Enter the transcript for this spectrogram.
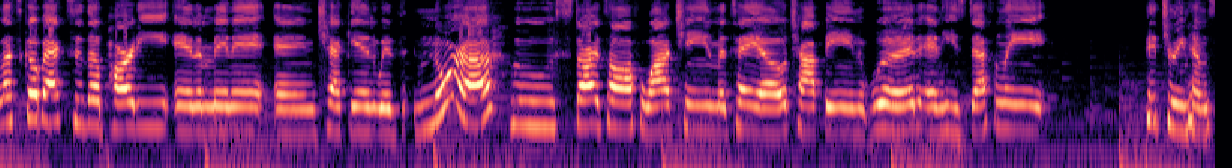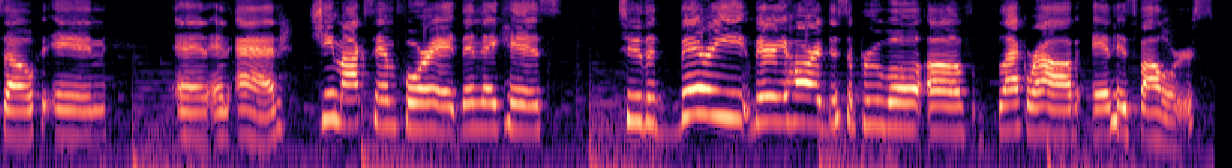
let's go back to the party in a minute and check in with Nora, who starts off watching Mateo chopping wood, and he's definitely picturing himself in an, an ad. She mocks him for it, then they kiss to the very, very hard disapproval of Black Rob and his followers.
